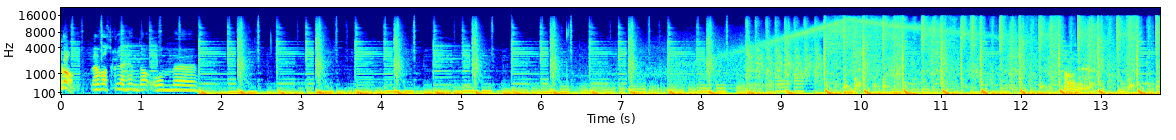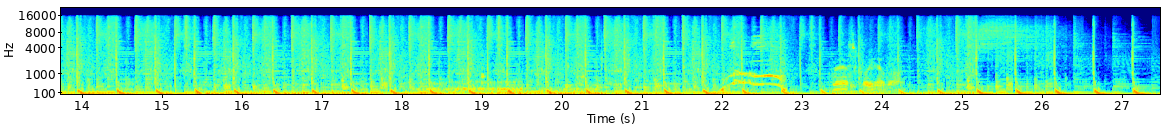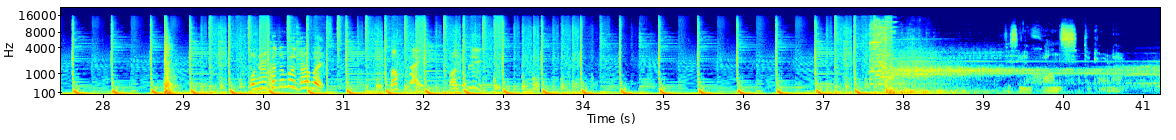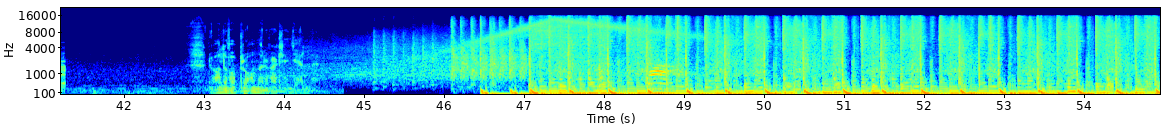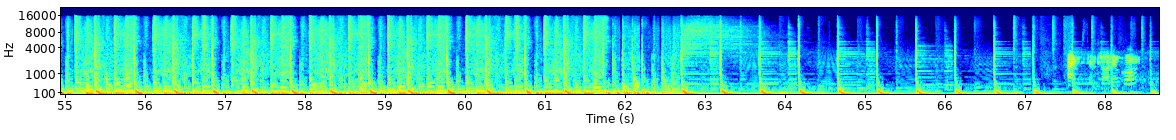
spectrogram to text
Bra, men vad skulle hända om... eh, Oh no. Nej, jag skojar bara. Och nu kan du muddra mig! Stopp dig! Var inte blyg! Det finns ingen chans att du klarar det här. Du har aldrig varit bra när det verkligen gäller. Sorgencom.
